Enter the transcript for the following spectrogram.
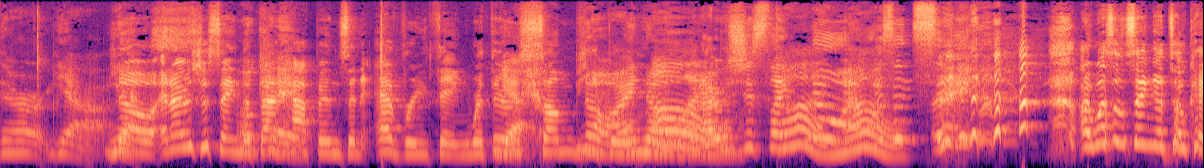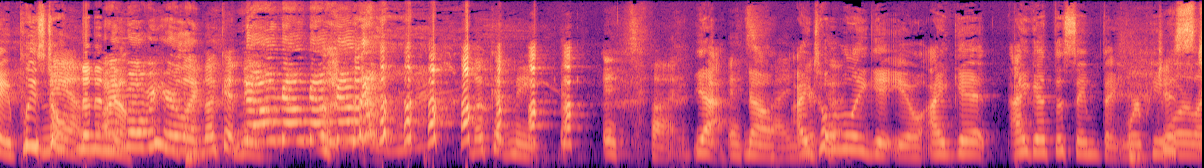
there are yeah No, Yes. and I was just saying that that happens in everything. Where there's Yeah. some people. no I know who, but I was just like God, no, I wasn't saying I wasn't saying it's okay. Please don't. Ma'am, no no no. I'm over here like Look at me. no no no no no Look at me. It's fine. yeah, it's no, fine. I You're good. totally get you. I get, I get the same thing where people are Just like,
